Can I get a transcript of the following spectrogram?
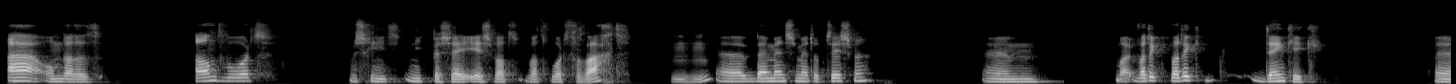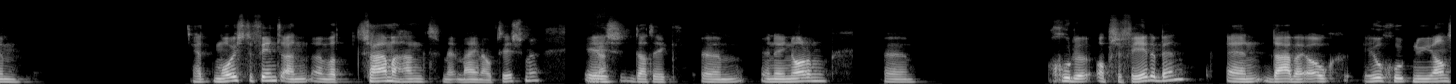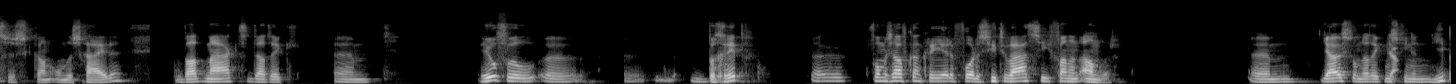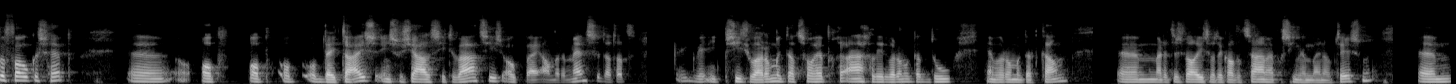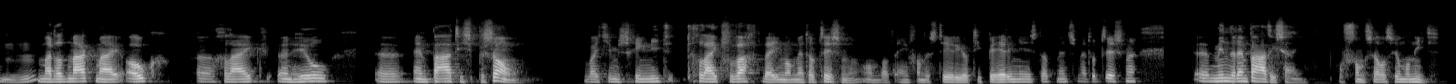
A, omdat het antwoord misschien niet, niet per se is wat, wat wordt verwacht Mhm. eh, bij mensen met autisme. Ehm, maar wat ik, wat ik denk ik ehm, het mooiste vind aan, aan wat samenhangt met mijn autisme, Ja. is dat ik een enorm ehm, goede observeerder ben. En daarbij ook heel goed nuances kan onderscheiden. Wat maakt dat ik ehm, heel veel eh, eh, begrip eh, voor mezelf kan creëren voor de situatie van een ander. Ehm, juist omdat ik misschien een hyperfocus heb eh, op, op, op, op details in sociale situaties, ook bij andere mensen. Dat dat, ik weet niet precies waarom ik dat zo heb aangeleerd, waarom ik dat doe en waarom ik dat kan. Ehm, maar dat is wel iets wat ik altijd samen heb gezien met mijn autisme. Ehm, Mhm. maar dat maakt mij ook eh, gelijk een heel eh, empathisch persoon. Wat je misschien niet gelijk verwacht bij iemand met autisme. Omdat een van de stereotyperingen is dat mensen met autisme eh, minder empathisch zijn. Of soms zelfs helemaal niet.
